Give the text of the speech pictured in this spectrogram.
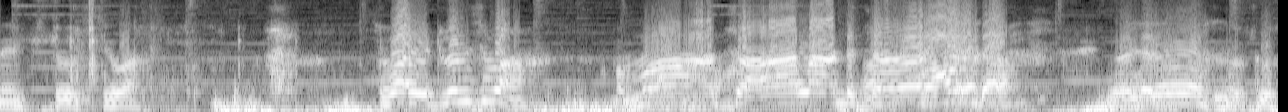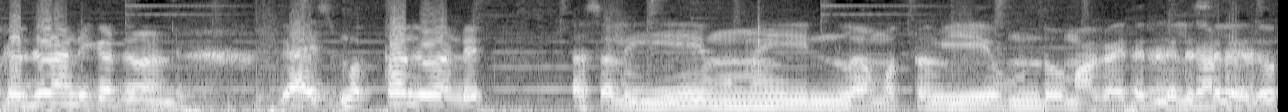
నెక్స్ట్ శివ. శివ ఎట్లుంది శివ? అమ్మా చాలా అంటే చాలా ఇక్కడ చూడండి ఇక్కడ చూడండి. గాయస్ మొత్తం చూడండి. అసలు ఏమున్నాయి ఇంట్లో మొత్తం ఏముందో మాకైతే తెలుసలేదు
